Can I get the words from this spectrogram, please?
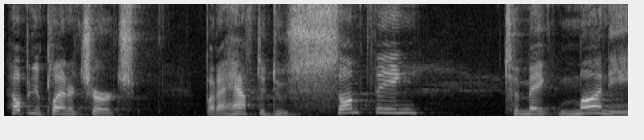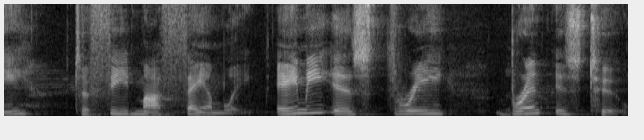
helping to plant a church, but I have to do something to make money to feed my family. Amy is three Brent is two.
